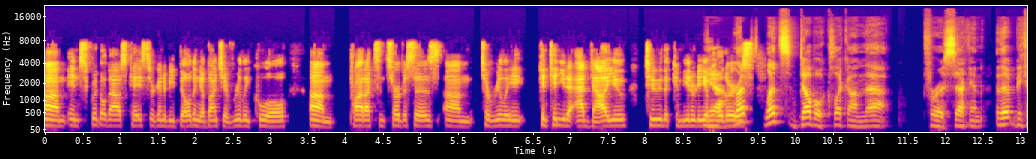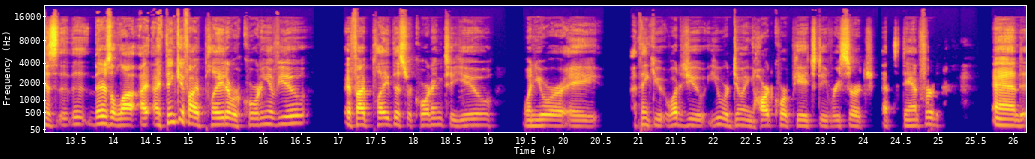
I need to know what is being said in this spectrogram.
Um, in Squiggle DAO's case, they're going to be building a bunch of really cool um, products and services um, to really continue to add value to the community of yeah, holders. Let's let's double click on that for a second that because there's a lot. I, I think if I played a recording of you, if I played this recording to you when you were a, I think you what did you you were doing hardcore PhD research at Stanford, and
